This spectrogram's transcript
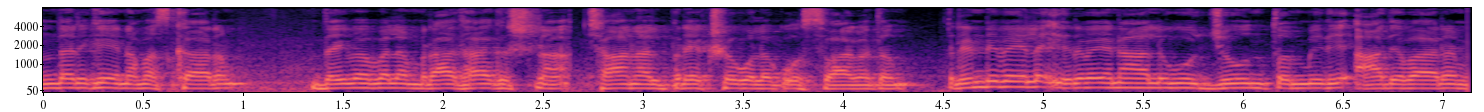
అందరికీ నమస్కారం. దైవబలం రాధాకృష్ణ ఛానల్ ప్రేక్షకులకు స్వాగతం. రెండు వేల ఇరవై నాలుగు జూన్ తొమ్మిది ఆదివారం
